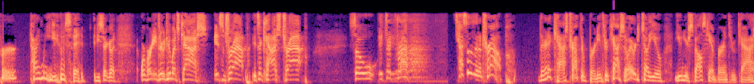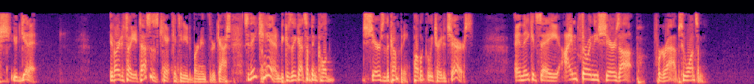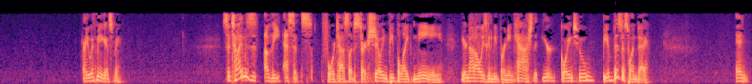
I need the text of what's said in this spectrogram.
per time we use it. And you start going, we're burning through too much cash. It's a trap. It's a cash trap. So it's a trap. Tesla's in a trap. They're in a cash trap. They're burning through cash. If I were to tell you you and your spouse can't burn through cash, you'd get it. If I were to tell you Teslas can't continue to burn through cash, so they can because they got something called shares of the company, publicly traded shares. And they could say, I'm throwing these shares up for grabs. Who wants them? Are you with me against me? So time is of the essence for Tesla to start showing people like me you're not always going to be burning cash, that you're going to be a business one day. And,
